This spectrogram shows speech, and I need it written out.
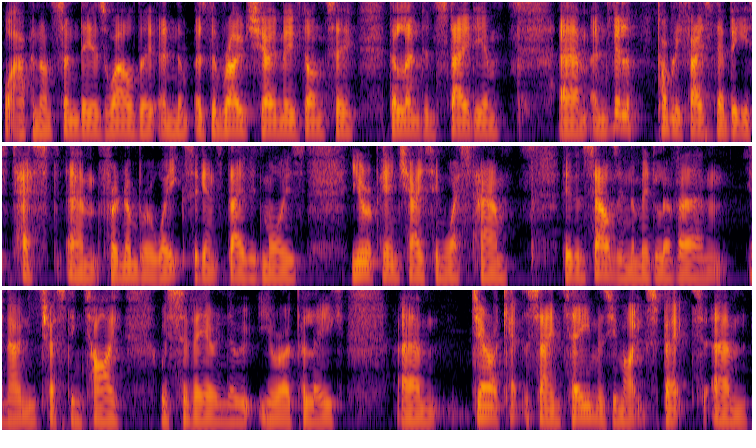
what happened on Sunday as well. The, and the, as the road show moved on to the London Stadium. Um, and Villa probably faced their biggest test um, for a number of weeks against David Moyes, European chasing West Ham, who themselves in the middle of um, you know, an interesting tie with Sevilla in the Europa League. Um, Gerrard kept the same team as you might expect, um,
